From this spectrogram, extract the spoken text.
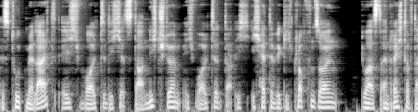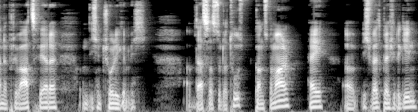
Es tut mir leid, ich wollte dich jetzt da nicht stören. Ich wollte da, ich, ich hätte wirklich klopfen sollen. Du hast ein Recht auf deine Privatsphäre und ich entschuldige mich. Das, was du da tust, ganz normal. Hey, äh, ich werde gleich wieder gehen.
